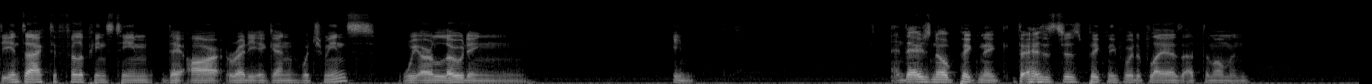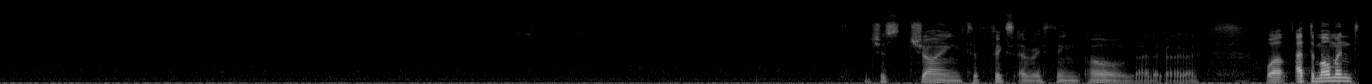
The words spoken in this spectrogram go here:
the Interactive Philippines team, they are ready again, which means we are loading in. And there's no picnic, there's just picnic for the players at the moment. Just trying to fix everything. Oh god, oh god, oh god. Well, at the moment,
